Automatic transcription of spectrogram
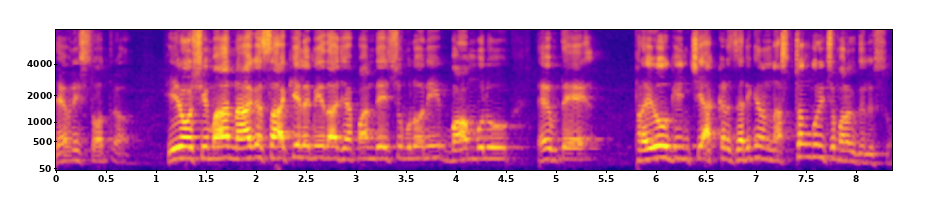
దేవుని స్తోత్రం. హీరోషిమా నాగసాకిల మీద జపాన్ దేశంలోని బాంబులు లేకపోతే ప్రయోగించి అక్కడ జరిగిన నష్టం గురించి మనకు తెలుసు.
